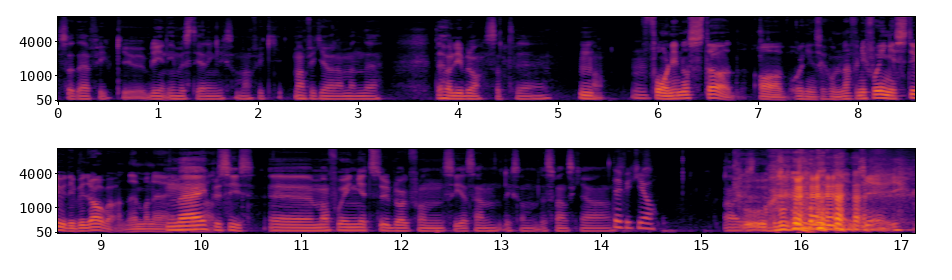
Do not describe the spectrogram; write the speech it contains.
så det fick ju bli en investering liksom man fick, man fick göra men det, det höll ju bra så att, eh, Får ni något stöd av organisationerna? För ni får inget studiebidrag va? När man är Nej, precis. Eh, man får inget studiebidrag från CSN, liksom det svenska. Det fick jag. Ja, just det. Oh. Okej.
